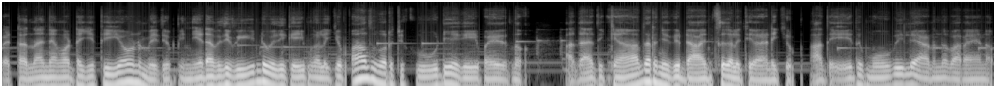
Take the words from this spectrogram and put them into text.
പെട്ടെന്ന് തന്നെ അങ്ങോട്ടേക്ക് തിയോണും വരും. പിന്നീട് അവർ വീണ്ടും ഒരു ഗെയിം കളിക്കും. അത് കുറച്ച് കൂടിയ ഗെയിമായിരുന്നു അതായത് ക്യാതറിഞ്ഞൊരു ഡാൻസ് കളിച്ച് കാണിക്കും. അത് ഏത് മൂവിയിലാണെന്ന് പറയണം.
